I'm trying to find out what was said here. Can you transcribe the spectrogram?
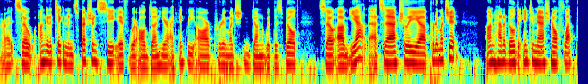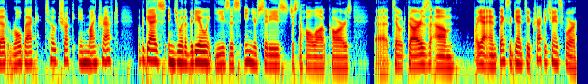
Alright, so I'm going to take an inspection, see if we're all done here. I think we are pretty much done with this build. So um, yeah, that's actually uh, pretty much it on how to build the International Flatbed Rollback Tow Truck in Minecraft. Hope you guys enjoy the video. Use this in your cities just to haul out cars, uh, towed cars. Um, but yeah, and thanks again to Crafty Trains for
